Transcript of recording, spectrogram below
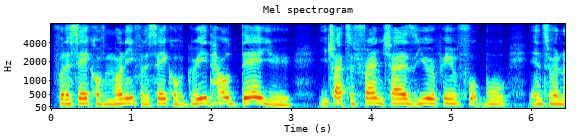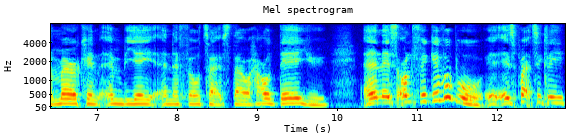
for the sake of money, for the sake of greed. How dare you? You try to franchise European football into an American NBA, NFL type style. How dare you? And it's unforgivable. It's practically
